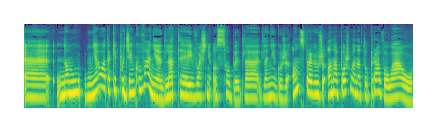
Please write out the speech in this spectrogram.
e, no, miała takie podziękowanie dla tej właśnie osoby, dla, dla niego, że on sprawił, że ona poszła na to prawo. Wow!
